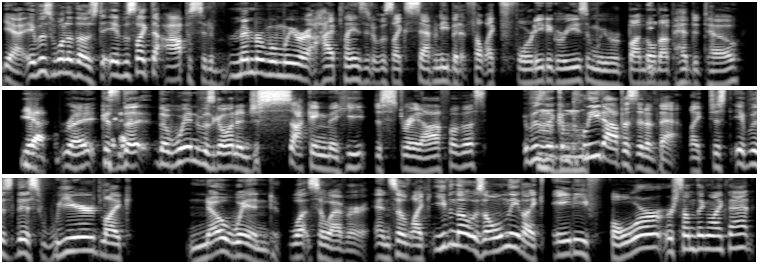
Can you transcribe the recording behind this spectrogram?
Yeah. It was one of those, it was like the opposite of, remember when we were at High Plains and it was like 70, but it felt like 40 degrees and we were bundled up head to toe? Yeah, right? Because the the wind was going and just sucking the heat just straight off of us. It was the Mhm. complete opposite of that. Like just it was this weird like no wind whatsoever. And so like even though it was only like 84 or something like that,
